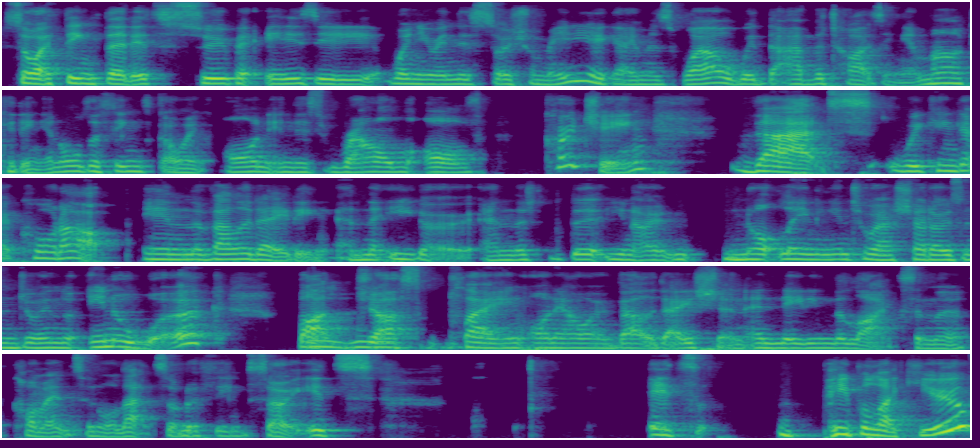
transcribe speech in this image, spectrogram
So I think that it's super easy when you're in this social media game as well with the advertising and marketing and all the things going on in this realm of coaching that we can get caught up in the validating and the ego and the, the you know not leaning into our shadows and doing the inner work but mm-hmm. just playing on our own validation and needing the likes and the comments and all that sort of thing. So it's it's people like you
